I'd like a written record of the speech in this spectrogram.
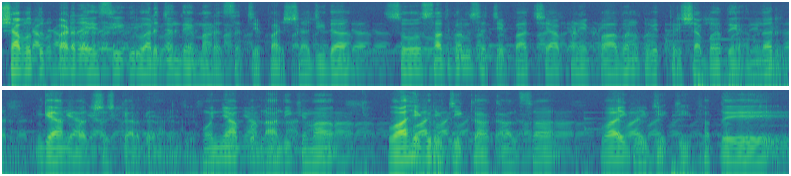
ਸ਼ਬਦ ਪੜ ਰਹੇ ਸੀ ਗੁਰੂ ਅਰਜਨ ਦੇਵ ਮਹਾਰਾਜ ਸੱਚੇ ਪਾਤਸ਼ਾਹ ਜੀ ਦਾ। ਸੋ ਸਤਿਗੁਰੂ ਸੱਚੇ ਪਾਤਸ਼ਾਹ ਆਪਣੇ ਪਾਵਨ ਪਵਿੱਤਰ ਸ਼ਬਦ ਦੇ ਅੰਦਰ ਗਿਆਨ ਬਖਸ਼ਿਸ਼ ਕਰਦੇ ਹਨ ਜੀ। ਹੋਈਆਂ ਭੁੱਲਾਂ ਦੀ ਖਿਮਾ। ਵਾਹਿਗੁਰੂ ਜੀ ਕਾ ਖਾਲਸਾ। ਵਾਹਿਗੁਰੂ ਜੀ ਕੀ ਫਤਿਹ।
